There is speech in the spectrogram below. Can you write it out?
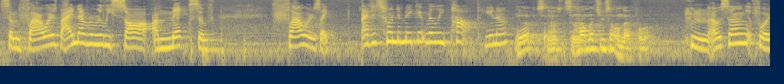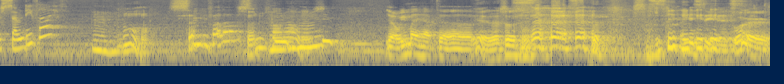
some flowers, but I never really saw a mix of flowers like I just wanted to make it really pop, you know? Yep. So, so how much you selling that for? Hmm, I was selling it for 75? Hmm. Seventy-five dollars. Seventy-five dollars. Yo, we might have to. Uh, Yeah, that's a Let me see this. word.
